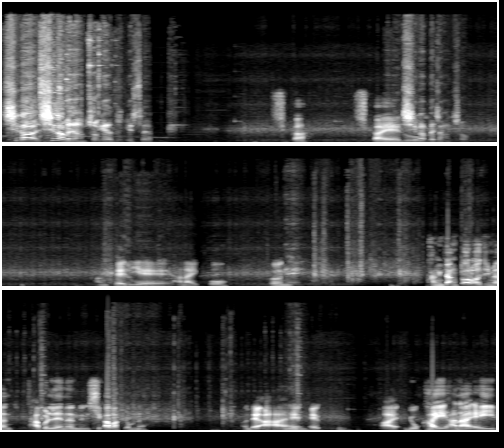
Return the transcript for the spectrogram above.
시가 시가 매장 쪽에 누구 있어요? 시가 시가에 루 시가 매장 쪽. 방패 뒤에 하나 있고 그건 네. 당장 떨어지면 잡을래는 시가밖에 없네. 근데 아, 에, 에, 아 요카이 하나 A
